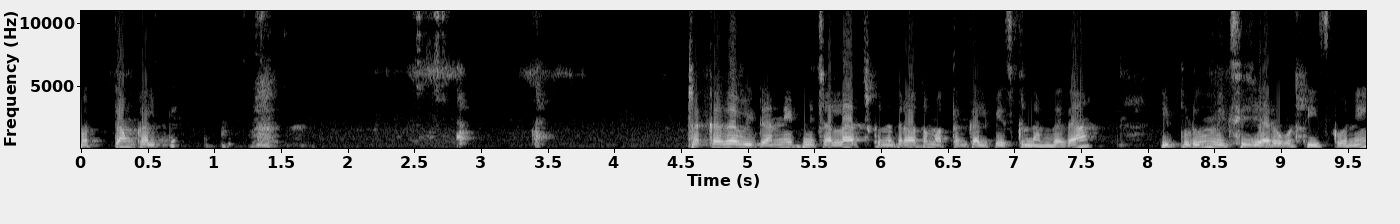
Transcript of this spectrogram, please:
మొత్తం కలిపి చక్కగా వీటన్నిటిని చల్లార్చుకున్న తర్వాత మొత్తం కలిపేసుకున్నాం కదా. ఇప్పుడు మిక్సీ జార్ ఒకటి తీసుకొని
